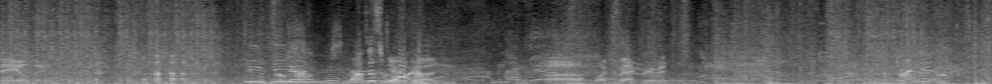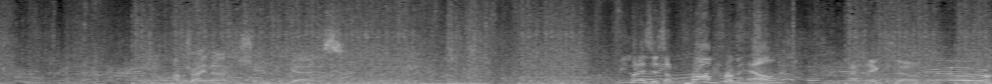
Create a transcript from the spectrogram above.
Nailed it. Oh, God. How's this Dear walk? Uh, watch your back, Rivet. I'm trying to help. I'm trying not to shoot you guys. What is this? A prom from hell? I think so. Oh,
